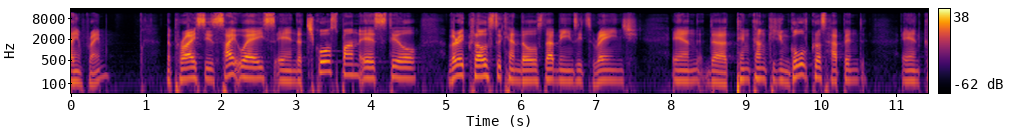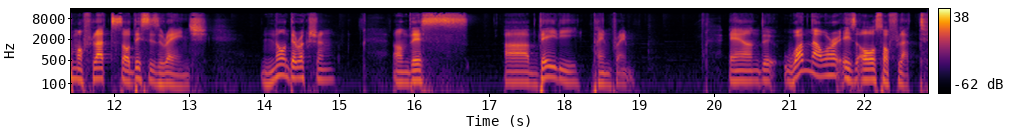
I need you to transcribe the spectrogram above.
time frame. The price is sideways and the Chikou span is still very close to candles. That means it's range. And the Tenkan Kijun Gold Cross happened and Kumo flat, so this is range no direction on this uh, daily time frame. And one hour is also flat,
